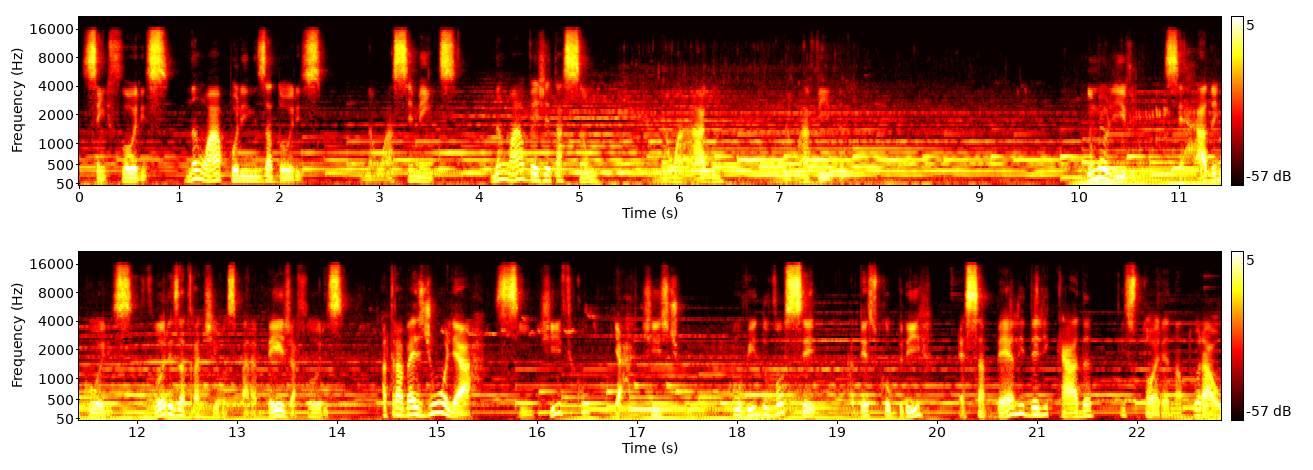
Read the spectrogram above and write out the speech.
Sem flores, não há polinizadores, não há sementes, não há vegetação, não há água, não há vida. No meu livro Cerrado em Cores Flores Atrativas para Beija-Flores, através de um olhar científico e artístico, convido você a descobrir essa bela e delicada história natural.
